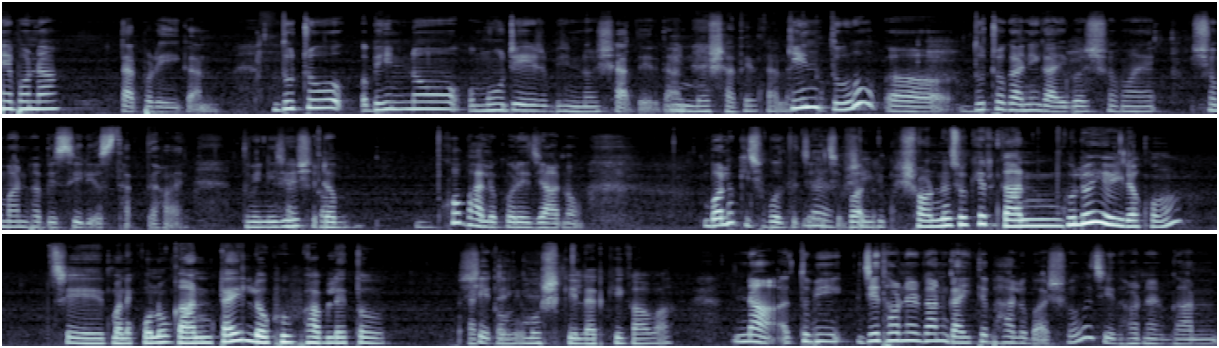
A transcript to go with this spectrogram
নেব না? তারপরে এই গান। দুটো ভিন্ন মুডের ভিন্ন স্বাদের গান। ভিন্ন স্বাদের গান। কিন্তু দুটো গানই গাইবার সময় সমানভাবে সিরিয়াস থাকতে হয়। তুমি নিজেও সেটা খুব ভালো করে জানো। বলো কিছু বলতে চাইছো? স্বর্ণযুগের গানগুলোই ওই রকম। যে মানে কোনো গানটাই লঘু ভাবলে তো সেটাই। মুশকিল আর কি গাওয়া। না, তুমি যে ধরনের গান গাইতে ভালোবাসো, যে ধরনের গান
